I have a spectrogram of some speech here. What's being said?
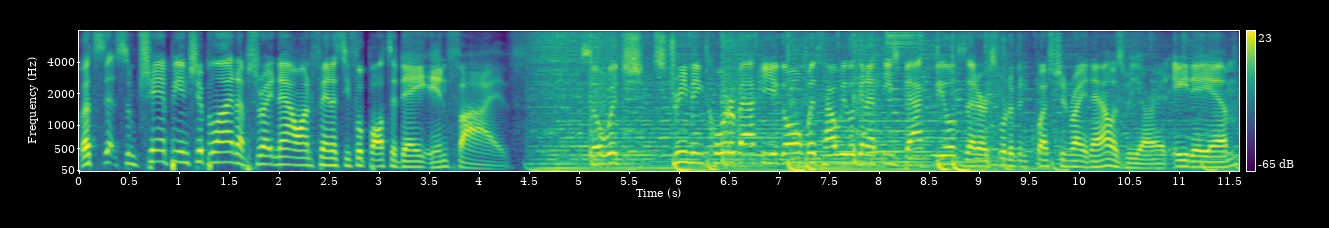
Let's set some championship lineups right now on Fantasy Football Today in five. So, which streaming quarterback are you going with? How are we looking at these backfields that are sort of in question right now as we are at 8 a.m.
